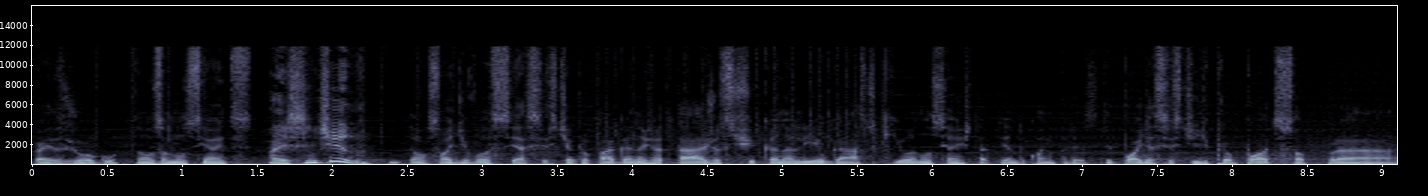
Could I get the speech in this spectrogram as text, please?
faz o jogo, são os anunciantes. Faz sentido. Então só de você assistir a propaganda já tá justificando ali o gasto que o anunciante tá tendo com a empresa. Você pode assistir de propósito só para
